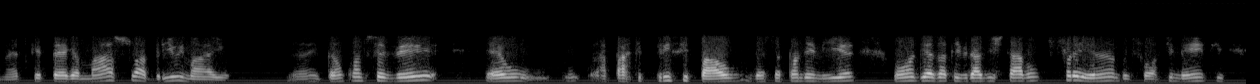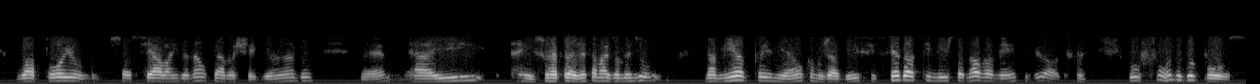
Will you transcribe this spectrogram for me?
né? Porque pega março, abril e maio. Né? Então, quando você vê é o, a parte principal dessa pandemia, onde as atividades estavam freando fortemente, o apoio social ainda não estava chegando, né? Aí isso representa mais ou menos, na minha opinião, como já disse, sendo otimista novamente, viu, o fundo do poço.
